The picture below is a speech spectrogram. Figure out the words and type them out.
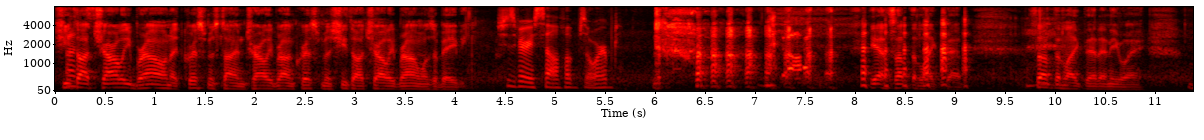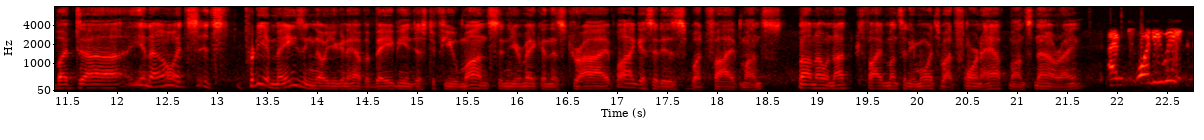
She That's- thought Charlie Brown at Christmas time, Charlie Brown Christmas. She thought Charlie Brown was a baby. She's very self-absorbed. yeah, something like that. Something like that, anyway. But uh, you know, it's it's pretty amazing though. You're going to have a baby in just a few months, and you're making this drive. Well, I guess it is what five months. Well, no, not five months anymore. It's about four and a half months now, right? I'm 20 weeks.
